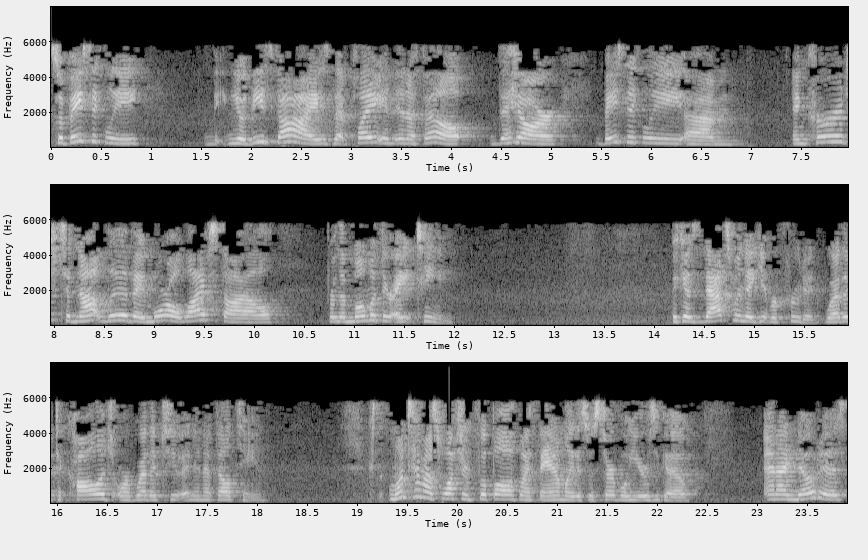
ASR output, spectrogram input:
So basically, you know, these guys that play in NFL, they are basically um, encouraged to not live a moral lifestyle from the moment they're 18. Because that's when they get recruited, whether to college or whether to an NFL team. One time I was watching football with my family, this was several years ago, and I noticed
